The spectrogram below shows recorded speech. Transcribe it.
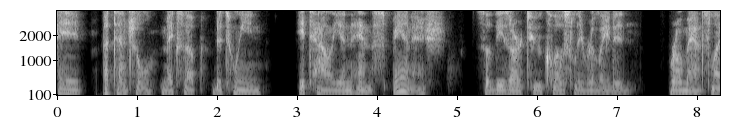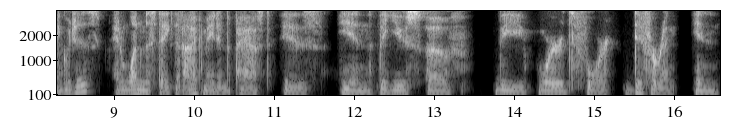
a potential mix up between Italian and Spanish. So these are two closely related Romance languages. And one mistake that I've made in the past is in the use of the words for different in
